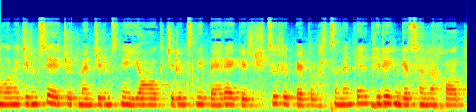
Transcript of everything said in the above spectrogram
нөгөө нэг жирэмсэн ээжүүд маань жирэмсний йог, жирэмсний барай гэл хэцүүлүүд байдаг болсон байна те. Тэрийг ингээд сонирхоод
